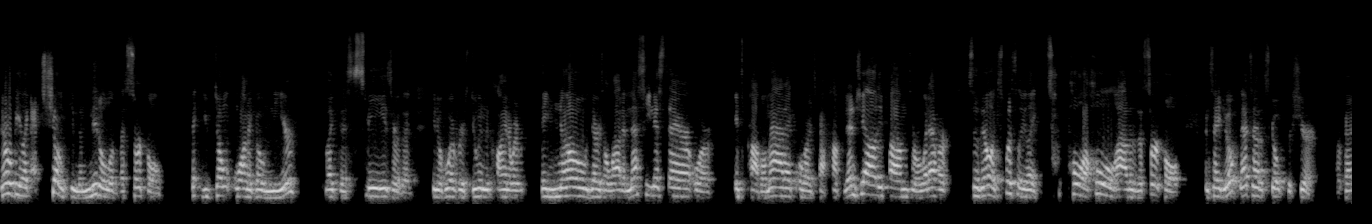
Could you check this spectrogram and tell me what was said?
there will be like a chunk in the middle of the circle that you don't want to go near, like the SMEs or the, you know, whoever's doing the client or whatever, they know there's a lot of messiness there or it's problematic or it's got confidentiality problems or whatever. So they'll explicitly like pull a hole out of the circle and say, nope, that's out of scope for sure. Okay.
